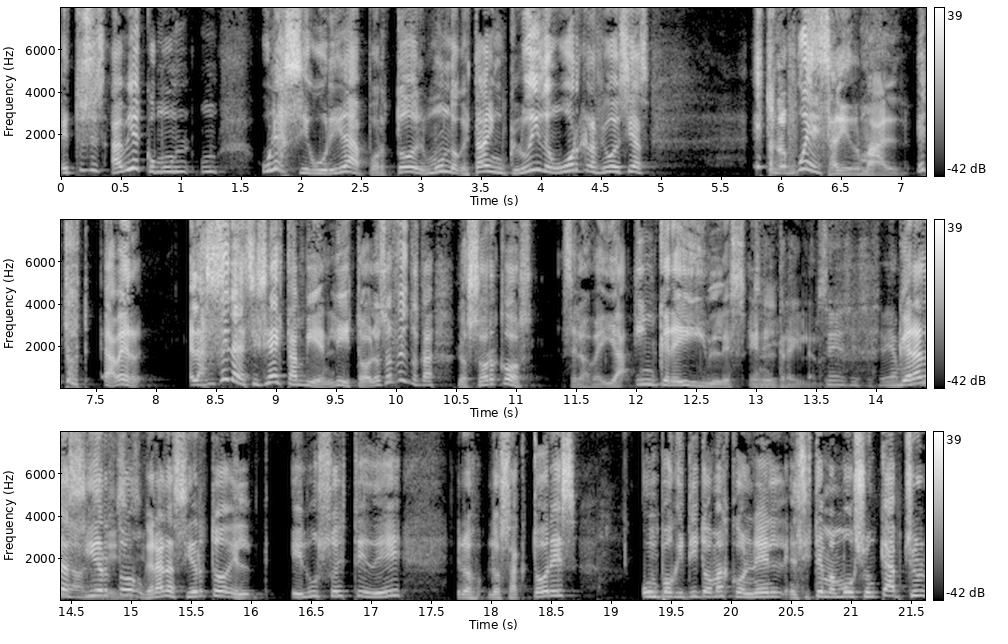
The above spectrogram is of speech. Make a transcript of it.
Entonces había como un- un- una seguridad por todo el mundo que estaba incluido en Warcraft y vos decías, esto no puede salir mal. Esto, es- a ver, las escenas de CGI están bien, listo. Los efectos están... Los orcos se los veía increíbles en el tráiler. Sí, sí, sí, Gran acierto, gran acierto el, el uso este de los, actores un poquitito más con el, el sistema motion capture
